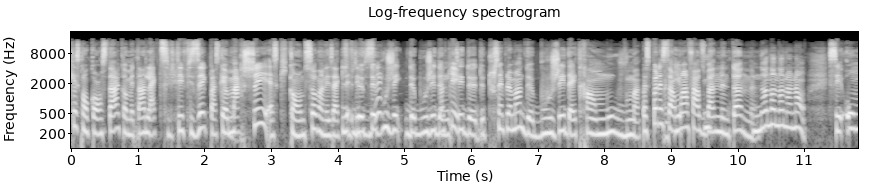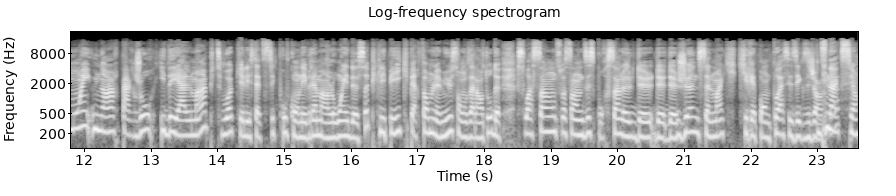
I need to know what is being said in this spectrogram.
qu'est-ce qu'on considère comme étant de l'activité physique? Parce que marcher, est-ce qu'il compte ça dans les activités de, physiques? De bouger, de bouger, de, okay. de, de, tout simplement de bouger, d'être en mouvement. Parce que nécessairement okay. faire du badminton. Non, non, non, non, non. C'est au moins une heure par jour, idéalement. Puis tu vois que les statistiques prouvent qu'on est vraiment loin de ça. Puis que les pays qui performent le mieux sont aux alentours de 60-70 de, de, de, jeunes seulement qui, qui répondent pas à ces exigences. D'inaction.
